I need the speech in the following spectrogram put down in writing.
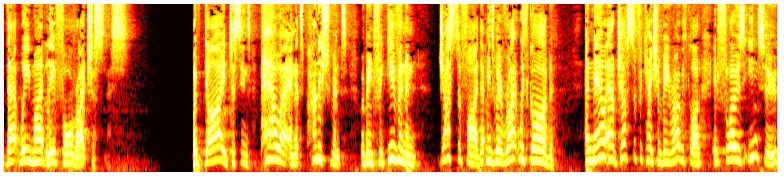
that we might live for righteousness. We've died to sin's power and its punishment. We've been forgiven and justified. That means we're right with God. And now our justification, being right with God, it flows into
